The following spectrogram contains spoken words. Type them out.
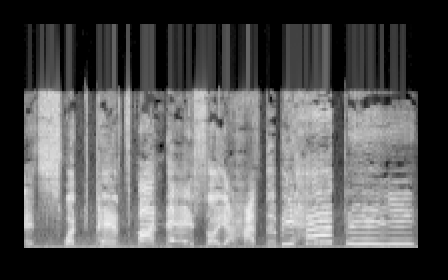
it's sweatpants Monday, so you have to be happy.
